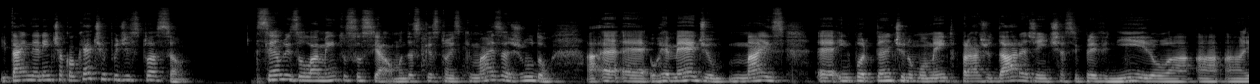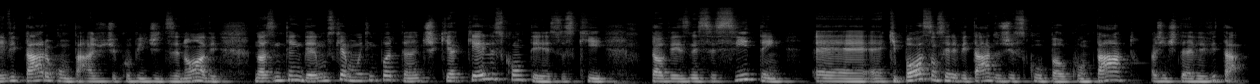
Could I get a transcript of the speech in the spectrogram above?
e está inerente a qualquer tipo de situação. Sendo o isolamento social uma das questões que mais ajudam, é, é, o remédio mais é, importante no momento para ajudar a gente a se prevenir ou a, a, a evitar o contágio de Covid-19, nós entendemos que é muito importante que aqueles contextos que talvez necessitem, é, é, que possam ser evitados, desculpa, o contato, a gente deve evitar.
